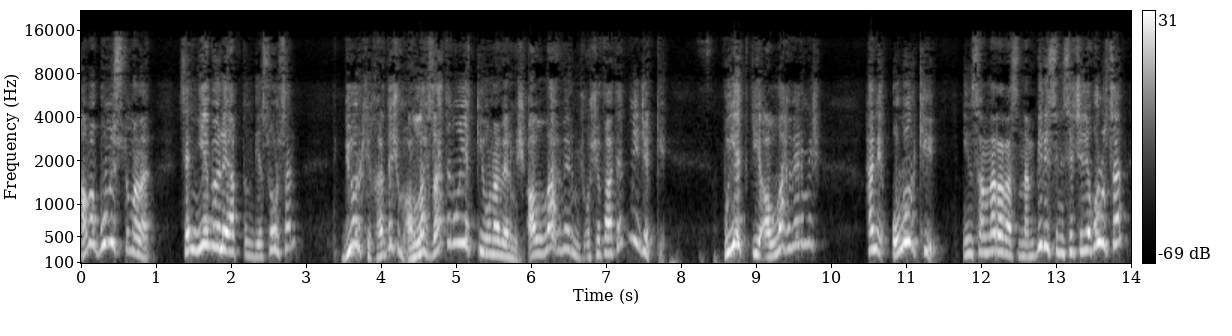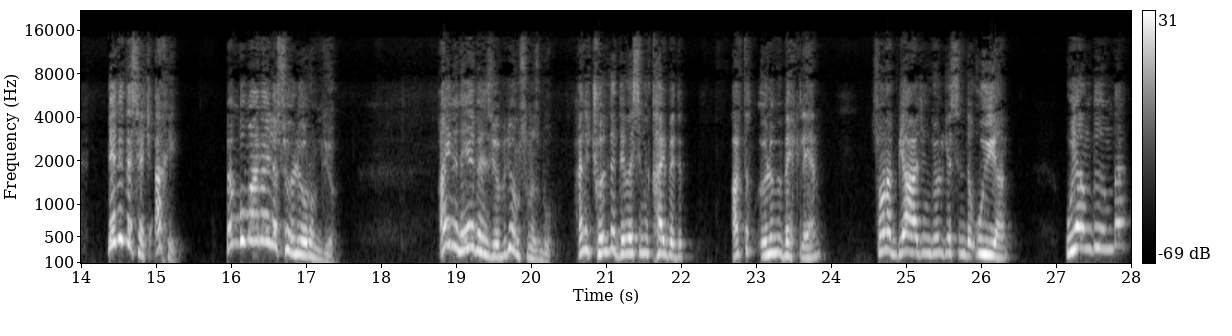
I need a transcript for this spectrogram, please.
Ama bu Müslümana sen niye böyle yaptın diye sorsan diyor ki kardeşim Allah zaten o yetkiyi ona vermiş. Allah vermiş. O şefaat etmeyecek ki. Bu yetkiyi Allah vermiş. Hani olur ki insanlar arasından birisini seçecek olursa beni de seç ahi. Ben bu manayla söylüyorum diyor. Aynı neye benziyor biliyor musunuz bu? Hani çölde devesini kaybedip artık ölümü bekleyen, sonra bir ağacın gölgesinde uyuyan, uyandığında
